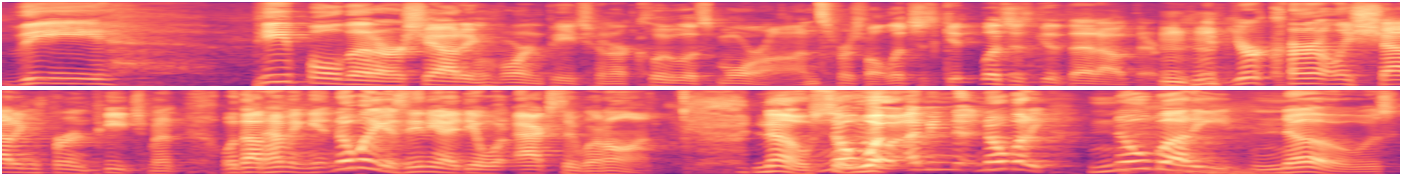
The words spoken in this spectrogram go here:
The people that are shouting for impeachment are clueless morons. First of all, let's just get let's just get that out there. Mm-hmm. If you're currently shouting for impeachment without having it, nobody has any idea what actually went on. No, so no, what? no, I mean, nobody, nobody knows.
